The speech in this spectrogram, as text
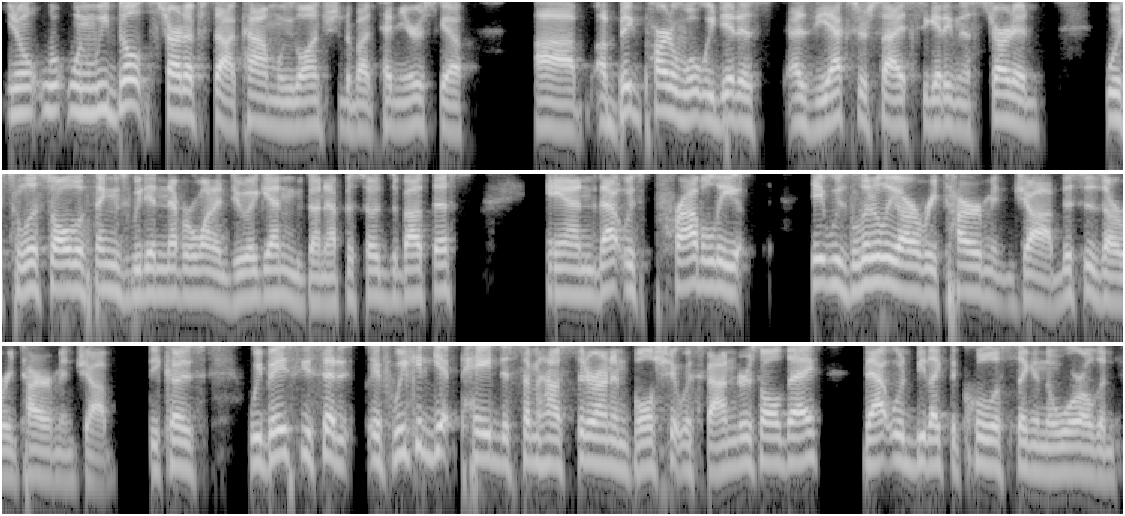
You know, when we built startups.com, we launched it about 10 years ago uh, a big part of what we did as as the exercise to getting this started was to list all the things we didn't ever want to do again. We've done episodes about this, and that was probably it was literally our retirement job. This is our retirement job because we basically said if we could get paid to somehow sit around and bullshit with founders all day, that would be like the coolest thing in the world. And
